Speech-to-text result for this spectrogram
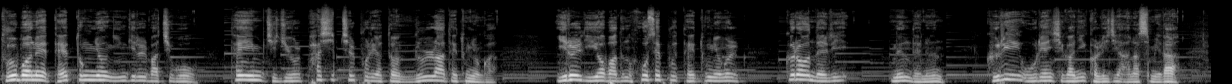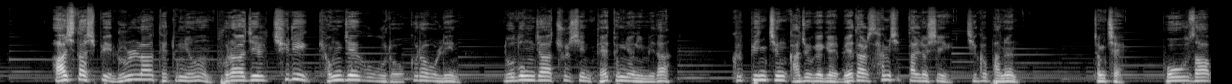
두 번의 대통령 임기를 마치고 퇴임 지지율 87%였던 룰라 대통령과 이를 이어받은 호세프 대통령을 끌어내리는 데는 그리 오랜 시간이 걸리지 않았습니다. 아시다시피 룰라 대통령은 브라질 7위 경제국으로 끌어올린 노동자 출신 대통령입니다. 극빈층 가족에게 매달 30달러씩 지급하는 정책, 보호사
